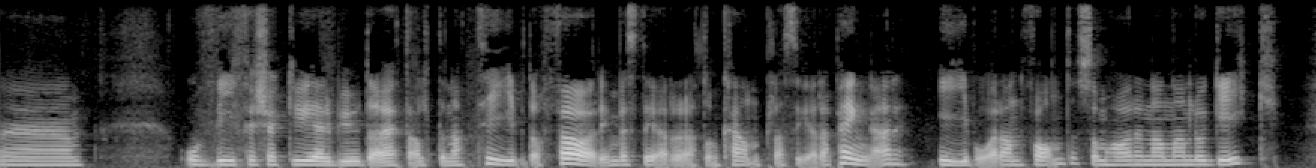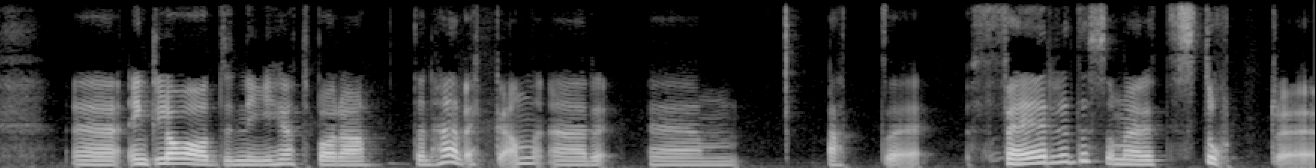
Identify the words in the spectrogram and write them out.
Uh, och vi försöker erbjuda ett alternativ då för investerare att de kan placera pengar i våran fond som har en annan logik. Eh, en glad nyhet bara den här veckan är eh, att eh, Ferd, som är ett stort eh,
